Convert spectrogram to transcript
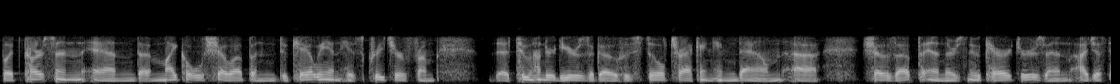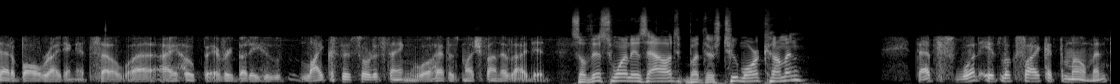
But Carson and uh, Michael show up, and Deucalion, his creature from the 200 years ago who's still tracking him down uh, shows up and there's new characters and I just had a ball writing it so uh, I hope everybody who likes this sort of thing will have as much fun as I did. So this one is out but there's two more coming? That's what it looks like at the moment.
